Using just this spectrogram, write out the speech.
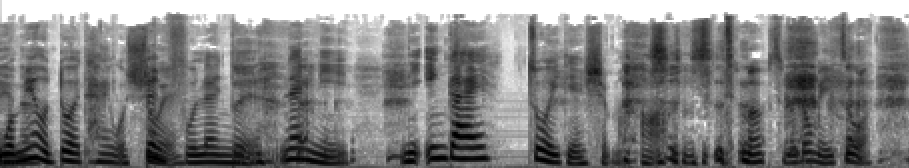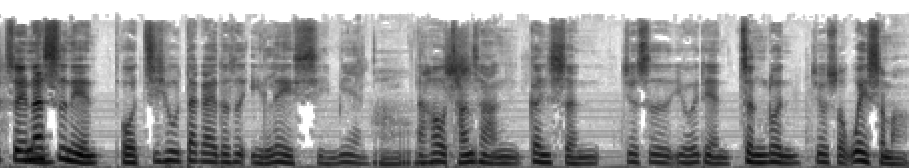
我没有堕胎，我顺服了你，那你你应该。做一点什么 啊？是 是，怎么什么都没做？所以那四年，我几乎大概都是以泪洗面，然后常常跟神就是有一点争论，就是说为什么？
